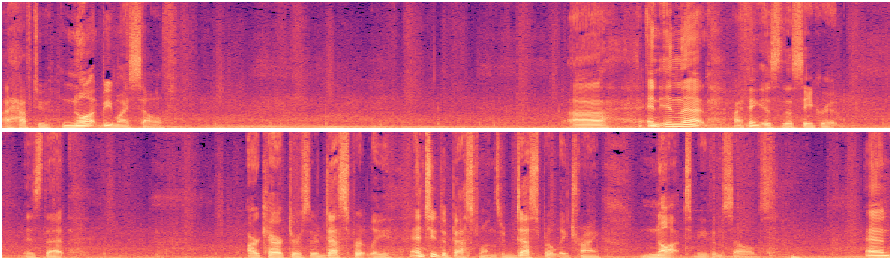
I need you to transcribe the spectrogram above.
I have to not be myself. Uh, and in that, I think, is the secret, is that our characters are desperately, and to the best ones, are desperately trying not to be themselves and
